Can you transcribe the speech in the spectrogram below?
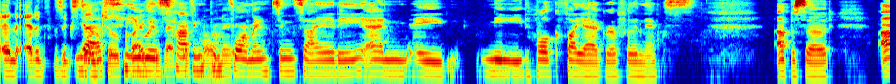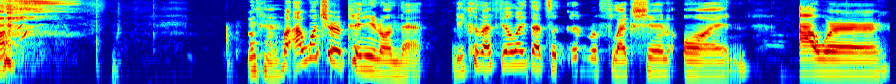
an existential yes he crisis was having performance anxiety and may need hulk viagra for the next episode uh, okay But I want your opinion on that because I feel like that's a good reflection on our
